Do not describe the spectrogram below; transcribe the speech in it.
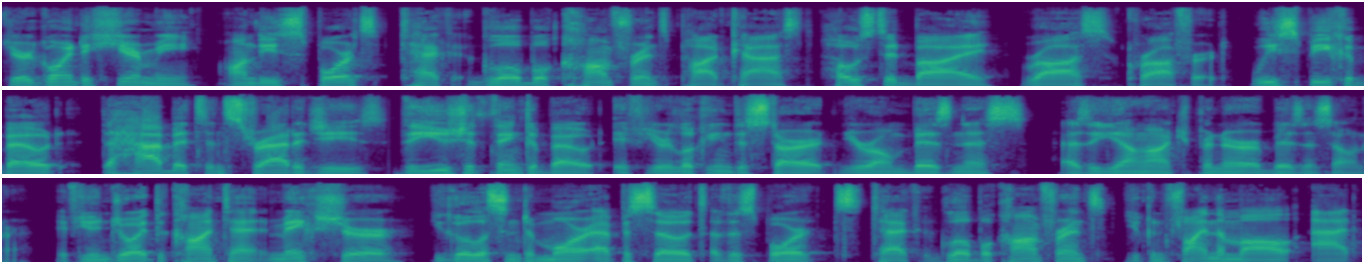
you're going to hear me on the Sports Tech Global Conference podcast hosted by Ross Crawford. We speak about the habits and strategies that you should think about if you're looking to start your own business as a young entrepreneur or business owner. If you enjoyed the content, make sure you go listen to more episodes of the Sports Tech Global Conference. You can find them all at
